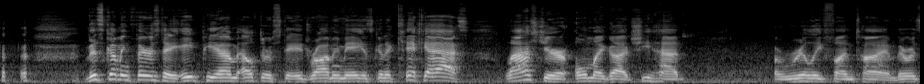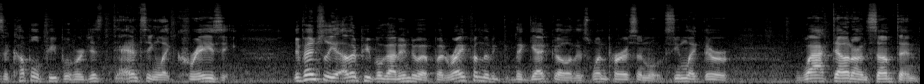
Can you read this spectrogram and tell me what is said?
this coming Thursday, 8 p.m., outdoor stage, Rami May is to kick ass. Last year, oh my God, she had a really fun time. There was a couple of people who were just dancing like crazy eventually other people got into it, but right from the, the get go, this one person seemed like they were whacked out on something.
